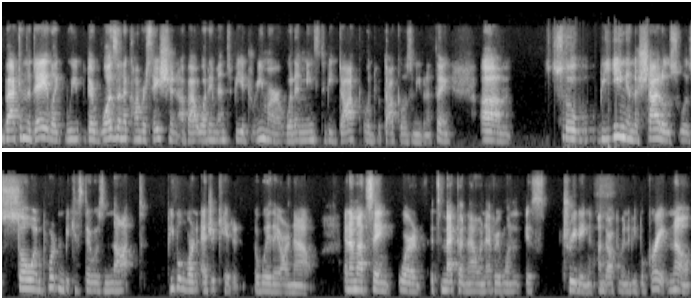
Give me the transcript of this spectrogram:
back in the day like we there wasn't a conversation about what it meant to be a dreamer what it means to be doc when doc wasn't even a thing. Um so being in the shadows was so important because there was not people weren't educated the way they are now. And i'm not saying where it's mecca now and everyone is treating undocumented people great no.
